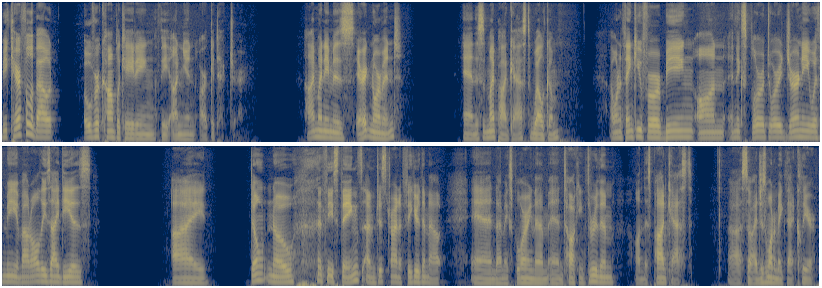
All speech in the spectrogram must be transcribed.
Be careful about overcomplicating the onion architecture. Hi, my name is Eric Normand, and this is my podcast. Welcome. I want to thank you for being on an exploratory journey with me about all these ideas. I don't know these things, I'm just trying to figure them out, and I'm exploring them and talking through them on this podcast. Uh, so I just want to make that clear.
